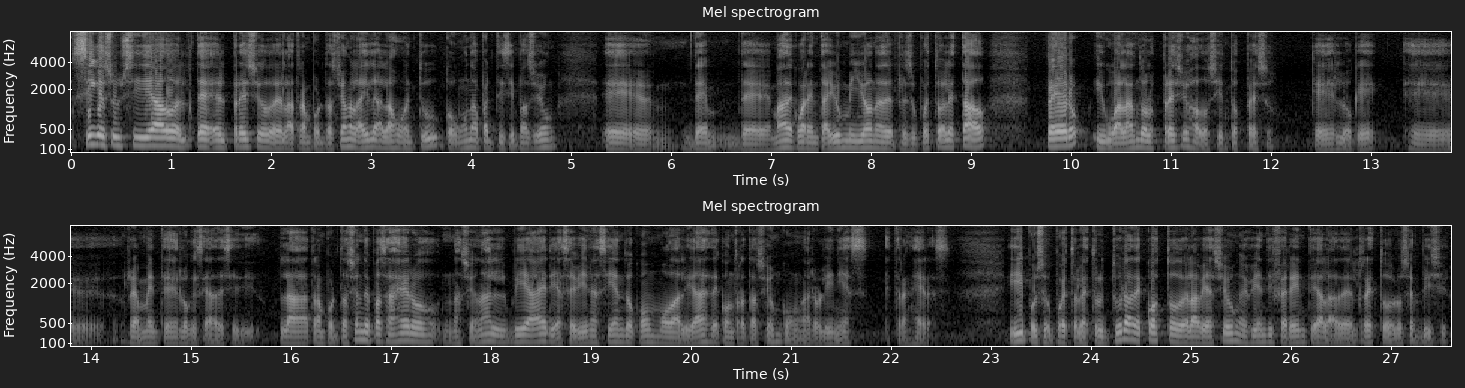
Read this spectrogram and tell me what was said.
sigue subsidiado el, el precio de la transportación a la isla de la juventud con una participación eh, de, de, más de 41 millones del presupuesto del Estado, pero igualando los precios a 200 pesos, que es lo que eh, realmente es lo que se ha decidido. La transportación de pasajeros nacional vía aérea se viene haciendo con modalidades de contratación con aerolíneas extranjeras. Y por supuesto, la estructura de costo de la aviación es bien diferente a la del resto de los servicios.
